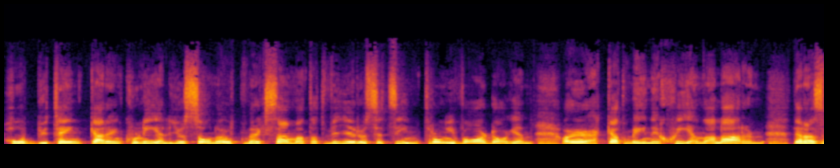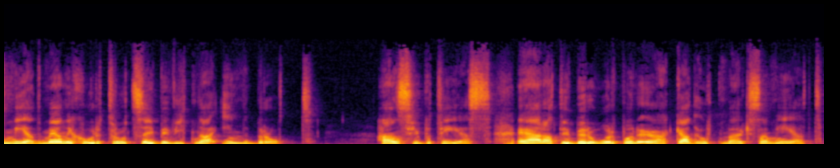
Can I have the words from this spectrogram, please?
hobbytänkaren Corneliusson har uppmärksammat att virusets intrång i vardagen har ökat mängden skenalarm där hans medmänniskor trott sig bevittna inbrott. Hans hypotes är att det beror på en ökad uppmärksamhet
